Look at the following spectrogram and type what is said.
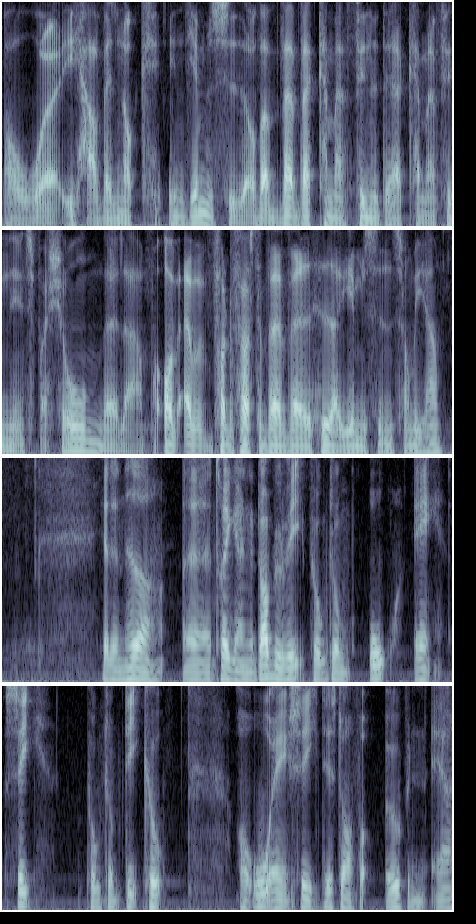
og uh, I har vel nok en hjemmeside, og hvad, hvad, hvad kan man finde der? Kan man finde inspiration? Eller, og for det første, hvad, hvad hedder hjemmesiden, som I har? Ja, den hedder uh, www.oac.dk og OAC, det står for Open Air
